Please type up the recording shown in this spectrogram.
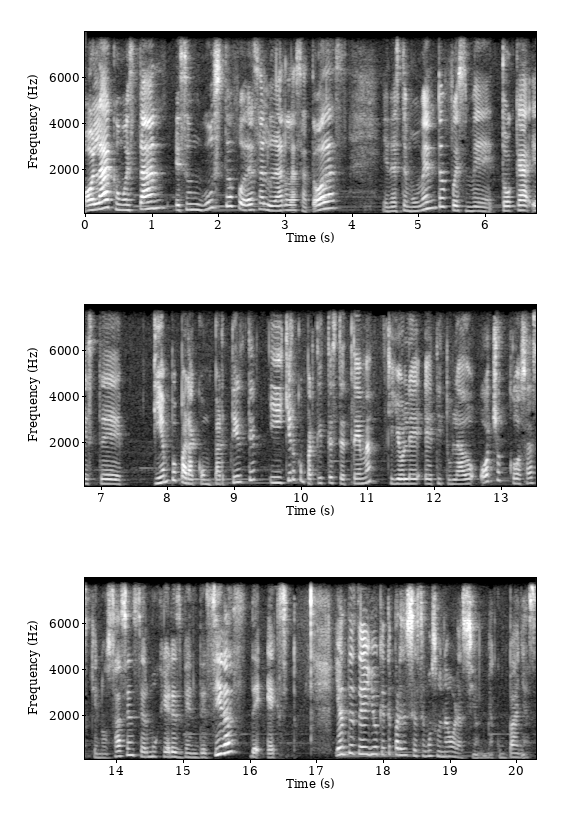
Hola, ¿cómo están? Es un gusto poder saludarlas a todas. En este momento, pues me toca este tiempo para compartirte y quiero compartirte este tema que yo le he titulado ocho cosas que nos hacen ser mujeres bendecidas de éxito. Y antes de ello, ¿qué te parece si hacemos una oración? ¿Me acompañas?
